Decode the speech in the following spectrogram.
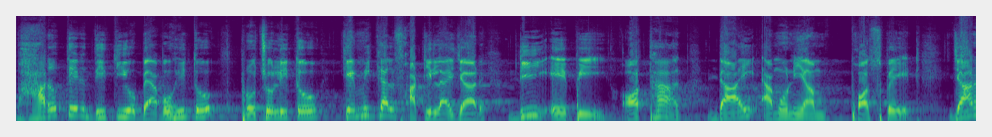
ভারতের দ্বিতীয় ব্যবহৃত, প্রচলিত কেমিক্যাল ফার্টিলাইজার, ডিএপি, অর্থাৎ ডাই অ্যামোনিয়াম ফসফেট, যার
